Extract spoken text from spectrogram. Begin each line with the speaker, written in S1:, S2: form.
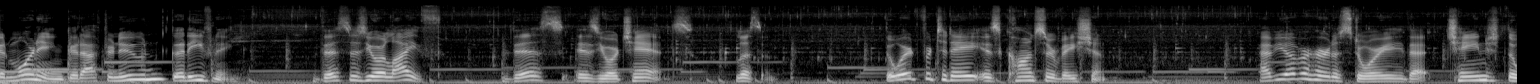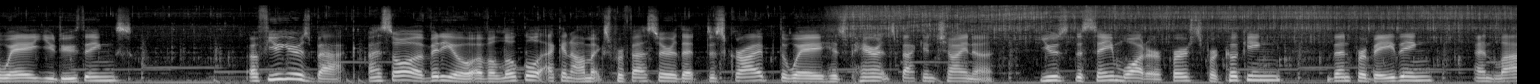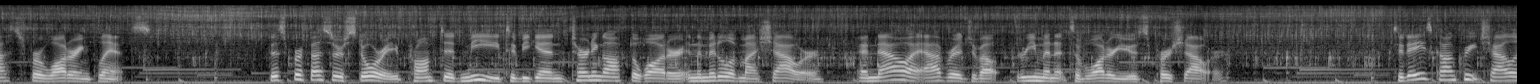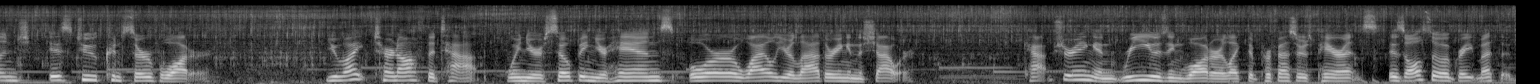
S1: good morning, good afternoon, good evening. This is your life. This is your chance. Listen, the word for today is conservation. Have you ever heard a story that changed the way you do things? A few years back, I saw a video of a local economics professor that described the way his parents back in China used the same water first for cooking, then for bathing, and last for watering plants. This professor's story prompted me to begin turning off the water in the middle of my shower, and now I average about three minutes of water use per shower. Today's concrete challenge is to conserve water. You might turn off the tap when you're soaping your hands or while you're lathering in the shower. Capturing and reusing water like the professor's parents is also a great method.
